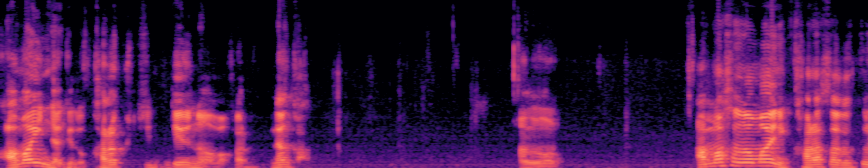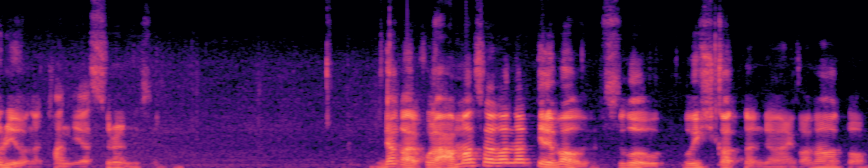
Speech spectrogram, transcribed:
甘いんだけど辛口っていうのはわかる。なんか、あの、甘さの前に辛さが来るような感じがするんですよ。だからこれ甘さがなければすごい美味しかったんじゃないかなと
